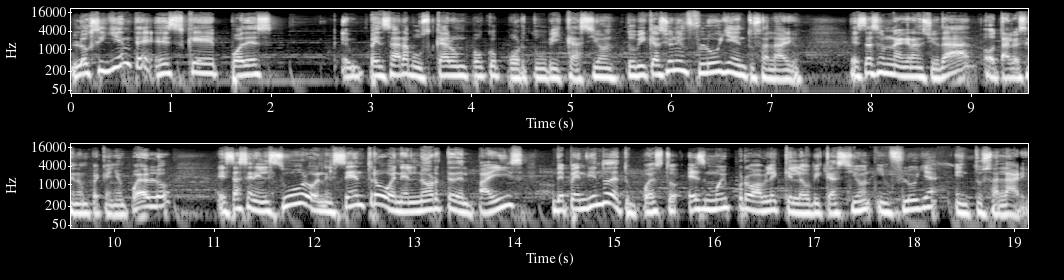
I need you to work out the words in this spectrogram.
Lo siguiente es que puedes Pensar a buscar un poco por tu ubicación. Tu ubicación influye en tu salario. Estás en una gran ciudad o tal vez en un pequeño pueblo. Estás en el sur o en el centro o en el norte del país. Dependiendo de tu puesto, es muy probable que la ubicación influya en tu salario.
